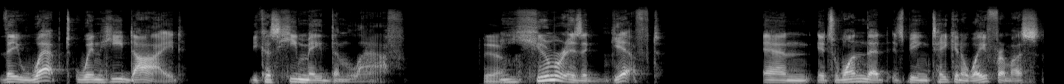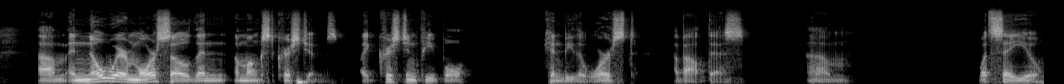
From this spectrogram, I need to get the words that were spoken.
They wept when he died because he made them laugh. Yeah. Humor is a gift, and it's one that is being taken away from us, um, and nowhere more so than amongst Christians. Like Christian people can be the worst about this. Um, what say you?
